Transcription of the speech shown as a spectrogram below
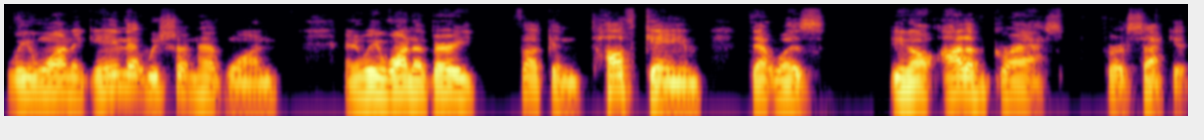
We won a game that we shouldn't have won, and we won a very fucking tough game that was, you know, out of grasp for a second.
